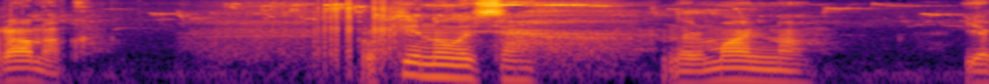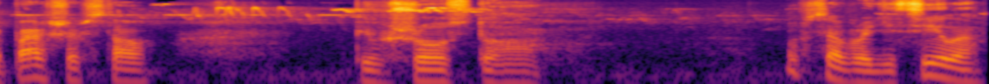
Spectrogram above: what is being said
Ранок. Прокинулися. Нормально. Я перший встав. Пів шостого. Ну, все вроді ціле.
